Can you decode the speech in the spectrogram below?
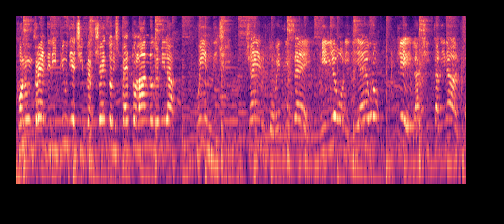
con un trend di più 10% rispetto all'anno 2015. 126 milioni di euro che la cittadinanza,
